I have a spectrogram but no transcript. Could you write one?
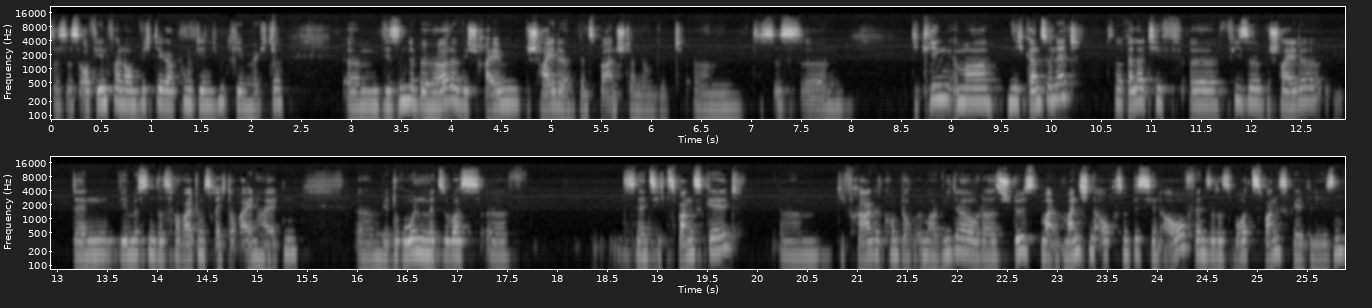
das ist auf jeden Fall noch ein wichtiger Punkt, den ich mitgeben möchte. Ähm, wir sind eine Behörde, wir schreiben Bescheide, wenn es Beanstandungen gibt. Ähm, das ist, äh, die klingen immer nicht ganz so nett. Das sind relativ äh, fiese Bescheide, denn wir müssen das Verwaltungsrecht auch einhalten. Ähm, wir drohen mit sowas, äh, das nennt sich Zwangsgeld. Ähm, die Frage kommt auch immer wieder oder es stößt manchen auch so ein bisschen auf, wenn sie das Wort Zwangsgeld lesen.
